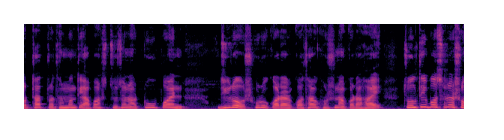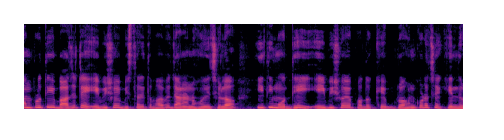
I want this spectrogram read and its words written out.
অর্থাৎ প্রধানমন্ত্রী আবাস যোজনা টু পয়েন্ট জিরো শুরু করার কথা ঘোষণা করা হয়। চলতি বছরের সম্প্রতি বাজেটে এ বিষয়ে বিস্তারিতভাবে জানানো হয়েছিল। ইতিমধ্যেই এই বিষয়ে পদক্ষেপ গ্রহণ করেছে কেন্দ্র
